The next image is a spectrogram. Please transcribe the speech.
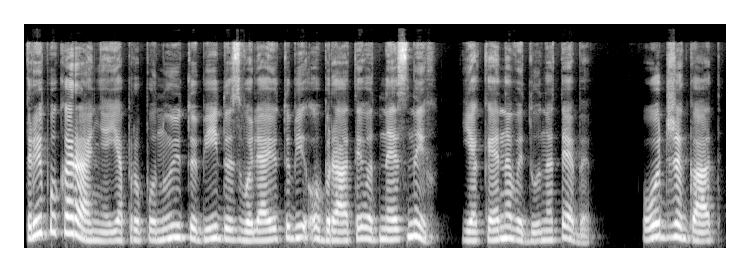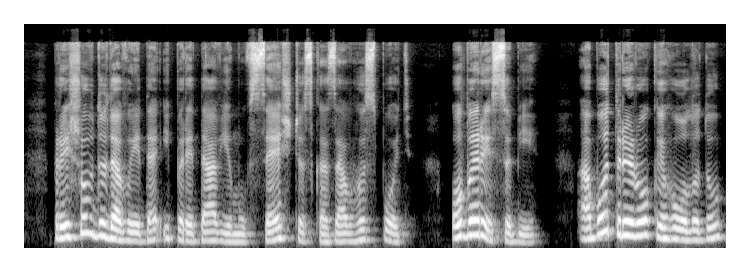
Три покарання я пропоную тобі і дозволяю тобі обрати одне з них, яке наведу на тебе. Отже, Гад прийшов до Давида і передав йому все, що сказав Господь: Обери собі або три роки голоду,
